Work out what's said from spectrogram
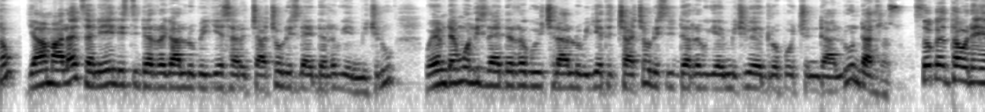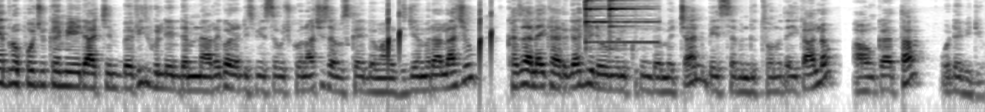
ነው። ያ ማለት እኔ list ይደረጋሉ ብዬ ሰርቻቸው list ላይደረጉ የሚችሉ ወይም ደግሞ list ላይደረጉ ይችላሉ ብዬ ትቻቸው list ሊደረጉ የሚችሉ airdrop ኦች እንዳሉ እንዳትረሱ። so ቀጥታ ወደ airdrop ኦቹ ከመሄዳችን በፊት ሁሌ እንደምናደርገው አዳዲስ ቤተሰቦች ከሆናችሁ subscribe በማድረግ ትጀምራላችሁ። ከዛ like አድርጋችሁ የደወል ምልክቱን በመጫን ቤተሰብ እንድትሆኑ ጠይቃለሁ። አሁን ቀጥታ ወደ ቪዲዮ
